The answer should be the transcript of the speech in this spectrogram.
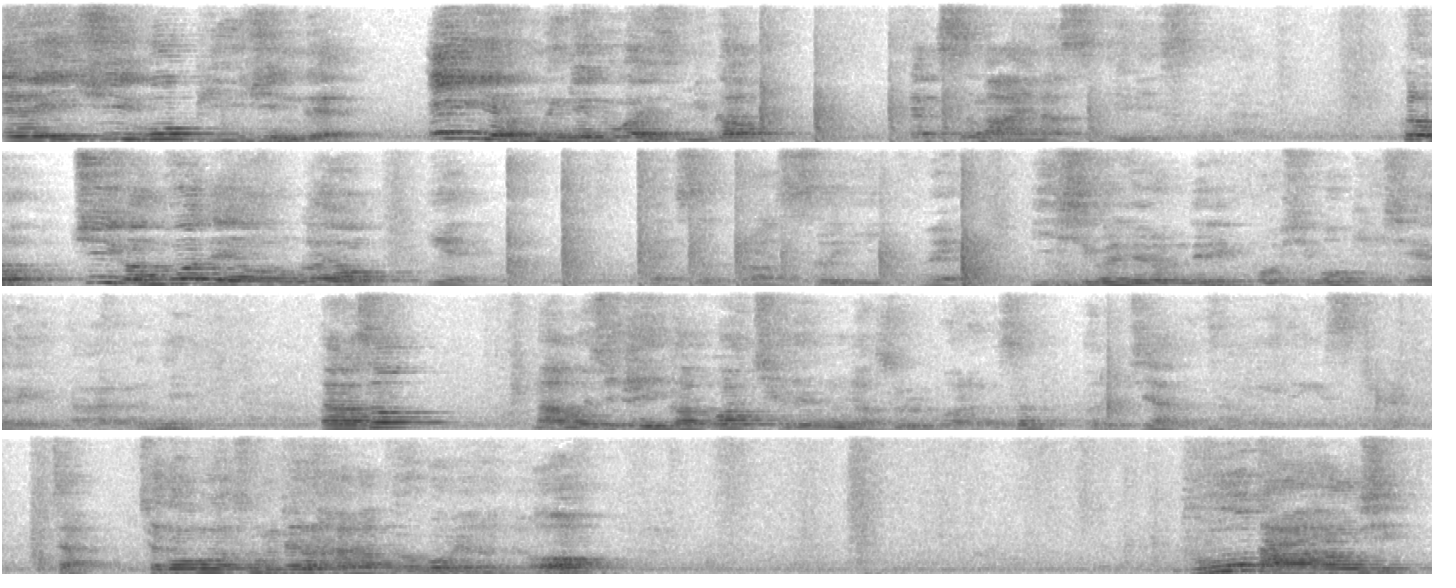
AG고 BG인데 A에 없는 게 누가 있습니까? X 마이너스 1이 있습니다. 그러면 G가 누가 되어 오를까요? 예. X 플러스 2. 왜? 이 식을 여러분들이 보시고 계셔야 되겠다라는 얘기입니다. 따라서 나머지 A 값과 최대 공약수를 구하는 것은 어렵지 않은 상황이 되겠습니다. 자, 최대 공약수 문제를 하나 더 보면은요. 두 다항식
